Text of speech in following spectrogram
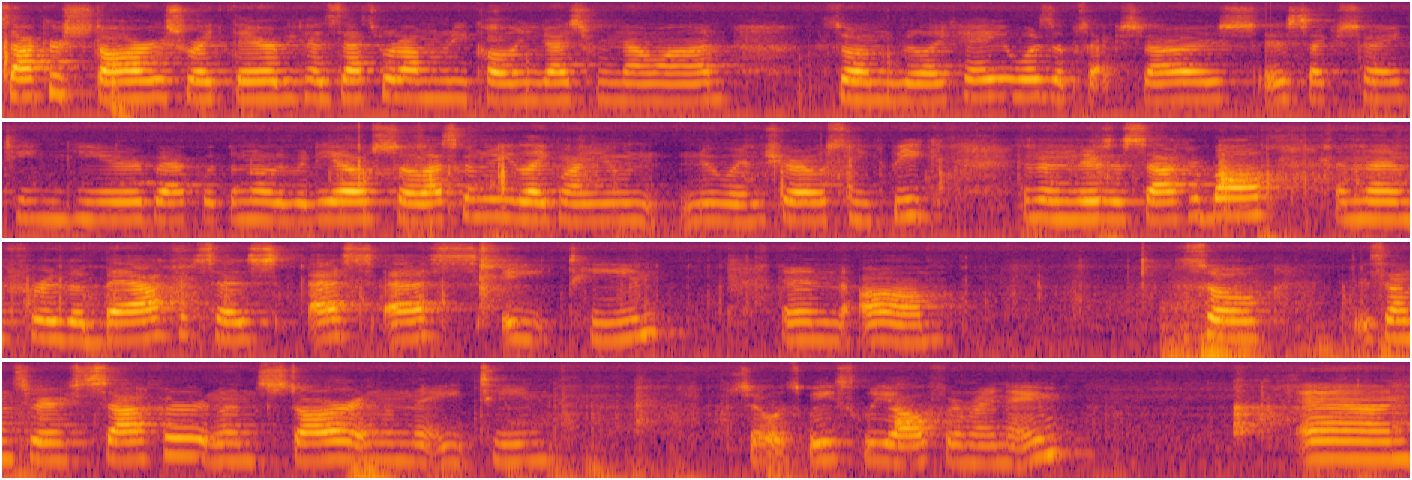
Soccer Stars right there because that's what I'm gonna be calling you guys from now on. So I'm gonna be like, hey, what's up, Sex Stars? It's Sex 19 here, back with another video. So that's gonna be like my new new intro sneak peek. And then there's a soccer ball, and then for the back it says SS18, and um. So it sounds for soccer and then star and then the 18. So it's basically all for my name. And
